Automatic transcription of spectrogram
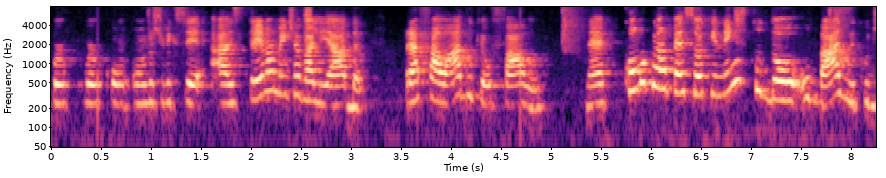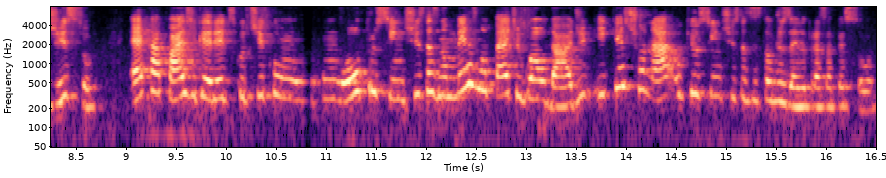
por, por, onde eu tive que ser extremamente avaliada para falar do que eu falo, né? Como que uma pessoa que nem estudou o básico disso é capaz de querer discutir com, com outros cientistas no mesmo pé de igualdade e questionar o que os cientistas estão dizendo para essa pessoa?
